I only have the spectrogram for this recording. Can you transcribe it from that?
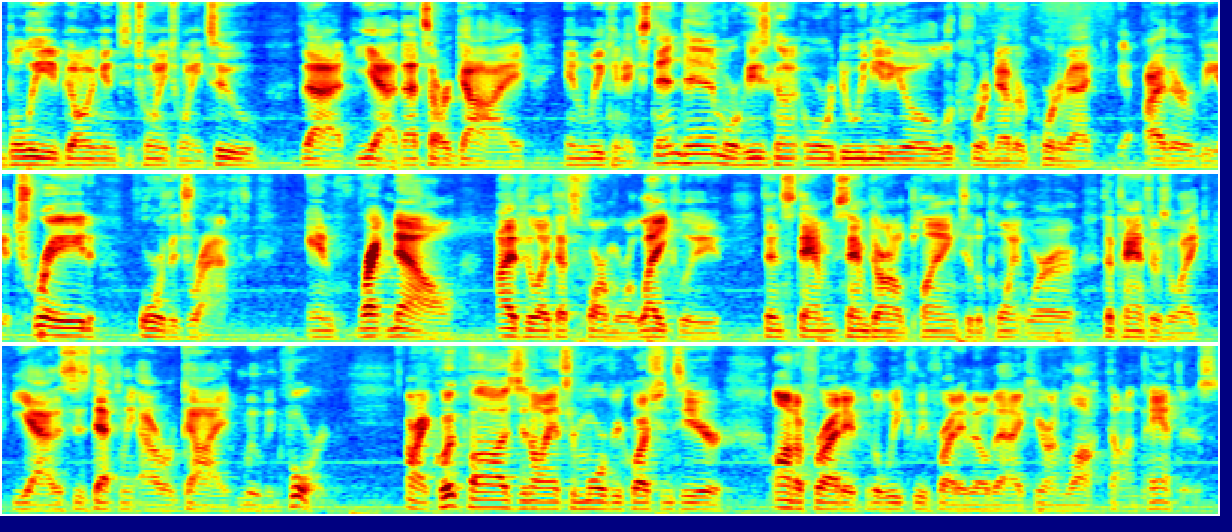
believe going into 2022 that yeah, that's our guy, and we can extend him, or he's gonna, or do we need to go look for another quarterback either via trade or the draft? And right now, I feel like that's far more likely than Sam, Sam Darnold playing to the point where the Panthers are like, yeah, this is definitely our guy moving forward. All right, quick pause, and I'll answer more of your questions here on a Friday for the weekly Friday mailbag here on Locked On Panthers.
